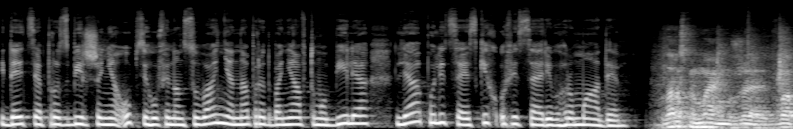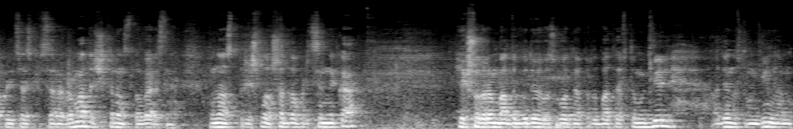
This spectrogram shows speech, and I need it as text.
Йдеться про збільшення обсягу фінансування на придбання автомобіля для поліцейських офіцерів громади. Зараз ми маємо вже два поліцейські офіцери громади. 14 вересня у нас прийшло ще два працівника. Якщо громада буде згодна придбати автомобіль, один автомобіль нам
